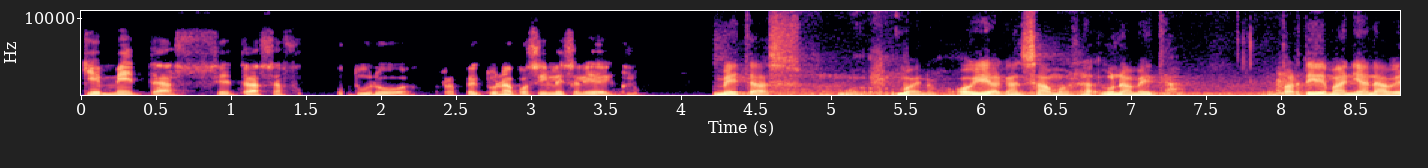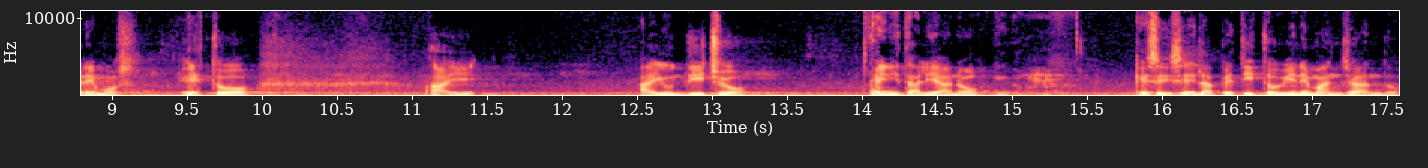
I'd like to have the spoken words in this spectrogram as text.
qué metas se traza futuro respecto a una posible salida del club. Metas, bueno, hoy alcanzamos una meta. A partir de mañana veremos. Esto, hay, hay un dicho en italiano que se dice, el apetito viene mangiando.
